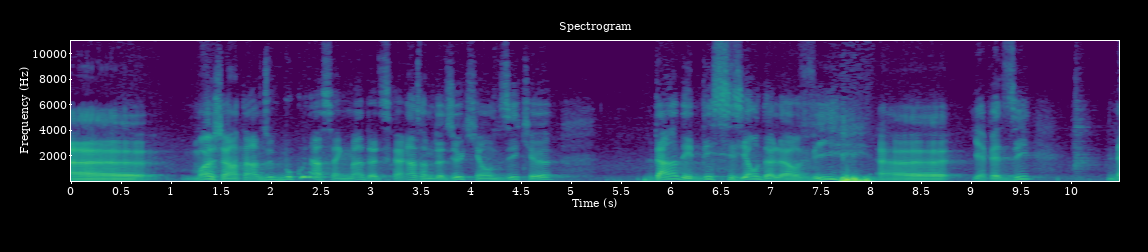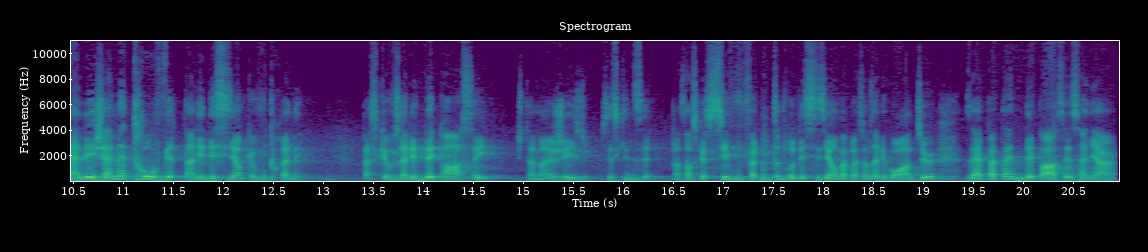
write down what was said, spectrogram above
euh, moi, j'ai entendu beaucoup d'enseignements de différents hommes de Dieu qui ont dit que dans des décisions de leur vie, euh, il avait dit n'allez jamais trop vite dans les décisions que vous prenez, parce que vous allez dépasser justement Jésus. C'est ce qu'il disait. Dans le sens que si vous faites toutes vos décisions, puis après ça, vous allez voir Dieu, vous allez peut-être dépasser le Seigneur.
